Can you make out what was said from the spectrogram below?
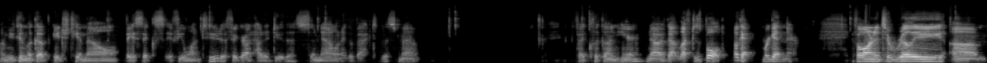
Um, you can look up HTML basics if you want to to figure out how to do this. So now when I go back to this map, if I click on here, now I've got left is bold. Okay, we're getting there. If I wanted to really um,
